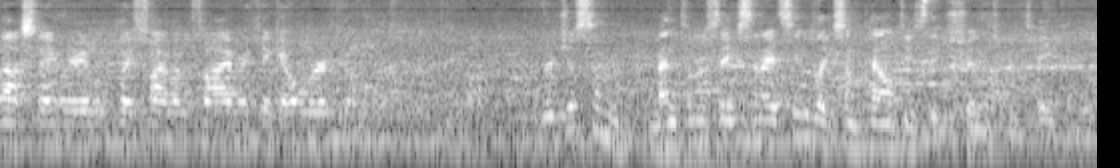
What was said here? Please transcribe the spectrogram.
last night we were able to play five on five. I think outwork them. There are just some mental mistakes tonight. It seems like some penalties that you shouldn't be taking.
